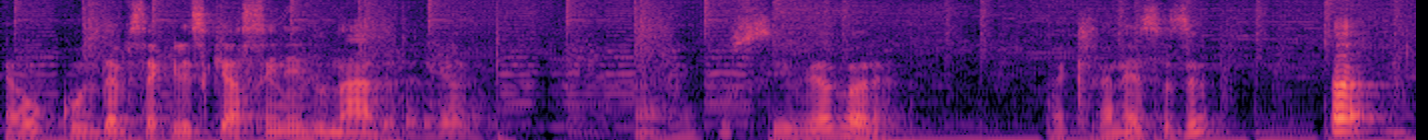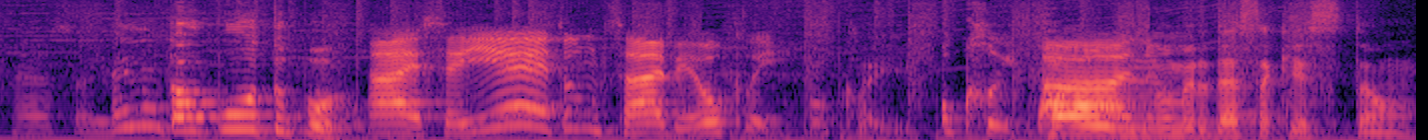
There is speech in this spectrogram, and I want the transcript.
É, o curso deve ser aqueles que acendem do nada, tá ligado? Ah, é impossível. E agora? Vai clicar nesse, assim? Ah, É ele não tá oculto, pô. Ah, esse aí é, todo mundo sabe, é Oakley. Clay. Oakley. Qual ah, o não. número dessa questão?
